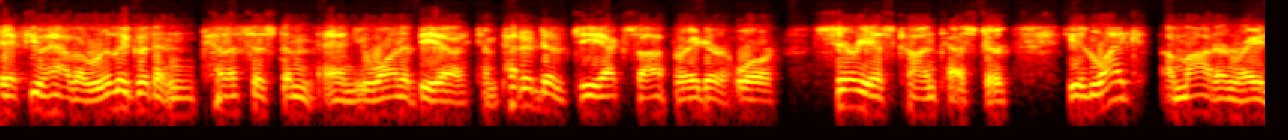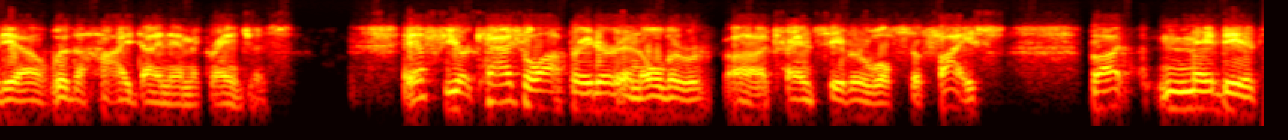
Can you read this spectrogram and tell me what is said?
If you have a really good antenna system and you want to be a competitive DX operator or serious contester, you'd like a modern radio with a high dynamic ranges. If you're a casual operator, an older uh, transceiver will suffice but maybe it's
